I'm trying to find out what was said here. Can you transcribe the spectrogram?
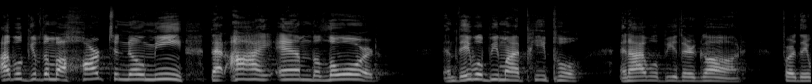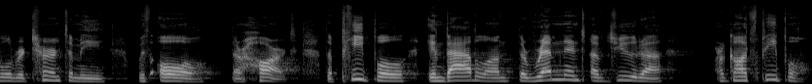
I will give them a heart to know me, that I am the Lord. And they will be my people, and I will be their God, for they will return to me with all their heart. The people in Babylon, the remnant of Judah, are God's people.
